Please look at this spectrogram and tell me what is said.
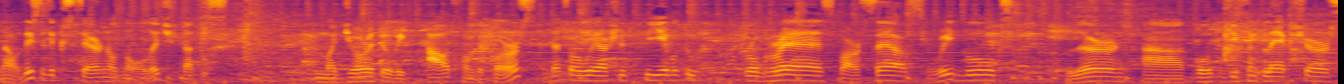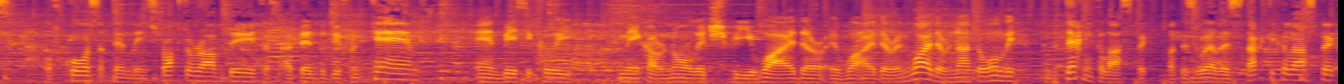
Now, this is external knowledge that is majority of it out from the course. That's why we are, should be able to progress by ourselves, read books, learn, uh, go to different lectures, of course, attend the instructor updates, attend the different camps, and basically make our knowledge be wider and wider and wider, not only in the technical aspect, but as well as tactical aspect,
